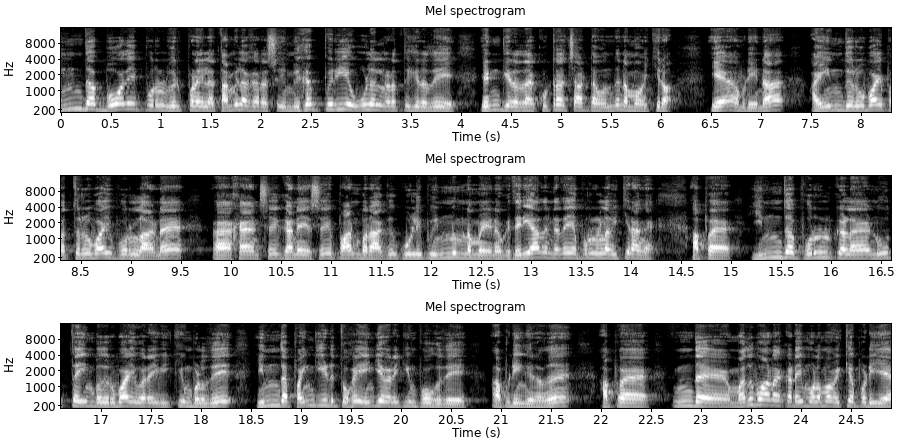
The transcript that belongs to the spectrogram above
இந்த போதைப் பொருள் விற்பனையில் தமிழக அரசு மிகப்பெரிய ஊழல் நடத்துகிறது என்கிறத குற்றச்சாட்டை வந்து நம்ம வைக்கிறோம். ஏன் அப்படின்னா ஐந்து ரூபாய் பத்து ரூபாய் பொருளான ஹேண்ட்ஸு கணேஷு பான்பராக்கு கூலிப்பு இன்னும் நம்ம எனக்கு தெரியாத நிறைய பொருள்கள்லாம் விற்கிறாங்க அப்போ இந்த பொருட்களை நூற்றி ஐம்பது ரூபாய் வரை விற்கும் பொழுது இந்த பங்கீடு தொகை எங்கே வரைக்கும் போகுது? அப்படிங்கிறது அப்போ இந்த மதுபான கடை மூலமாக வைக்கக்கூடிய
